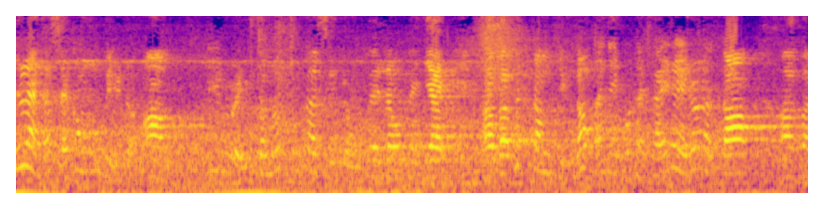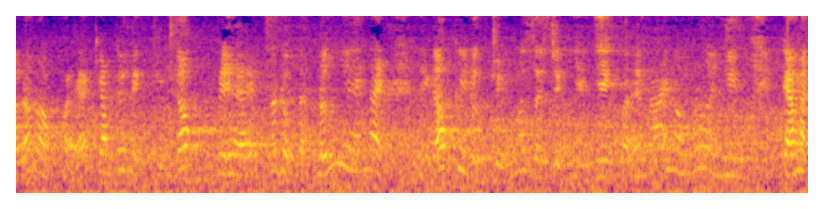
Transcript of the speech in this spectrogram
Tức là nó sẽ không bị ờ, uh, lụy trong lúc chúng ta sử dụng về lâu về dài. À, và bích tông chuyển gốc anh em có thể thấy đây rất là to à, và rất là khỏe trong cái việc chuyển góc. Vì thế nó được đặt đứng như thế này thì góc khi được chuyển nó sẽ chuyển nhẹ nhàng và êm ái hơn rất là nhiều. Cả mặt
